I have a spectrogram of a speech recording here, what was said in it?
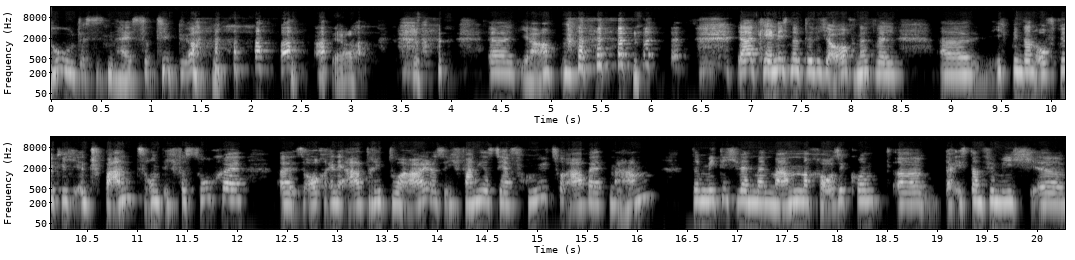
Oh, das ist ein heißer Tipp, ja. ja. Äh, ja. ja, kenne ich natürlich auch, nicht? weil äh, ich bin dann oft wirklich entspannt und ich versuche, äh, ist auch eine Art Ritual. Also ich fange ja sehr früh zu arbeiten an, damit ich, wenn mein Mann nach Hause kommt, äh, da ist dann für mich äh,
